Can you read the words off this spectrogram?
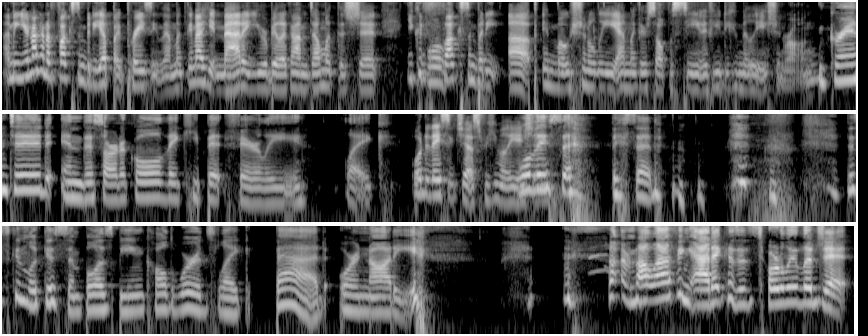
I mean, you're not gonna fuck somebody up by praising them. Like they might get mad at you or be like, "I'm done with this shit." You could fuck somebody up emotionally and like their self esteem if you do humiliation wrong. Granted, in this article, they keep it fairly like. What do they suggest for humiliation? Well, they said they said this can look as simple as being called words like bad or naughty. I'm not laughing at it because it's totally legit.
